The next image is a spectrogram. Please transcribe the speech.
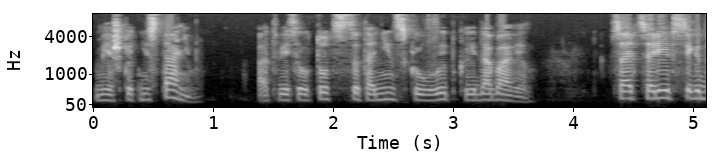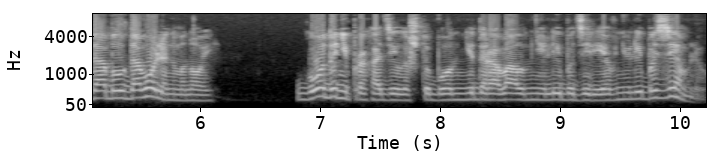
мешкать не станем», — ответил тот с сатанинской улыбкой и добавил. «Царь царей всегда был доволен мной. Года не проходило, чтобы он не даровал мне либо деревню, либо землю.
